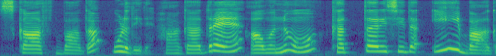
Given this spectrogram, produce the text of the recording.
ಸ್ಕಾರ್ಫ್ ಭಾಗ ಉಳಿದಿದೆ. ಹಾಗಾದ್ರೆ ಅವನು ಕತ್ತರಿಸಿದ ಈ ಭಾಗ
